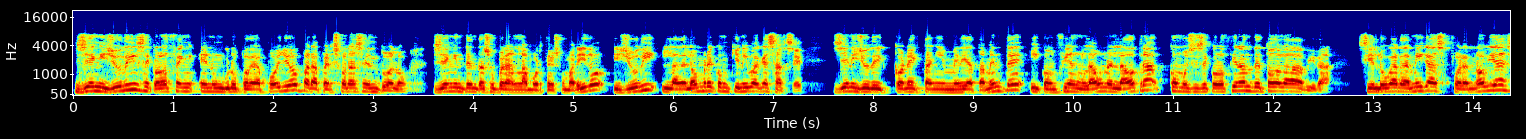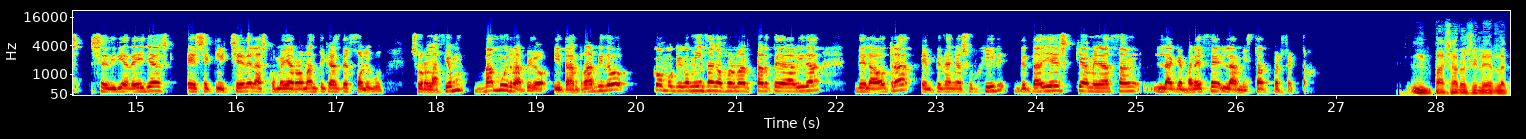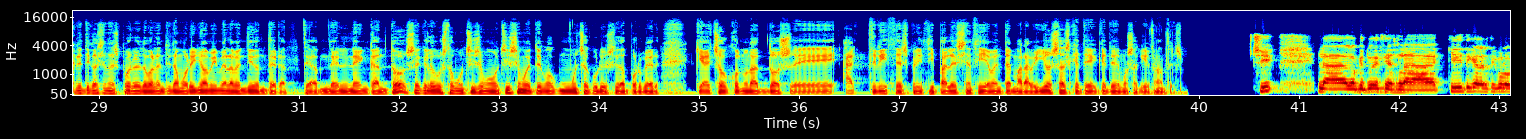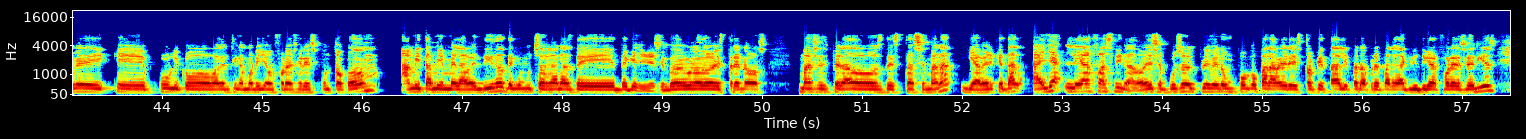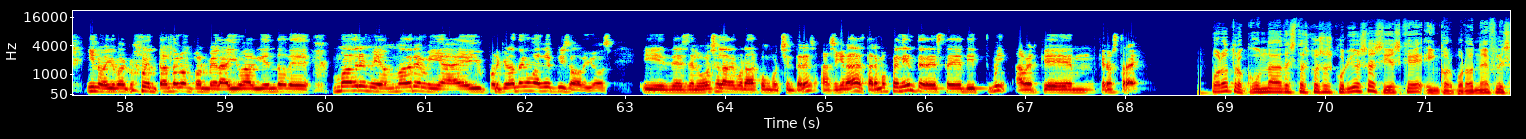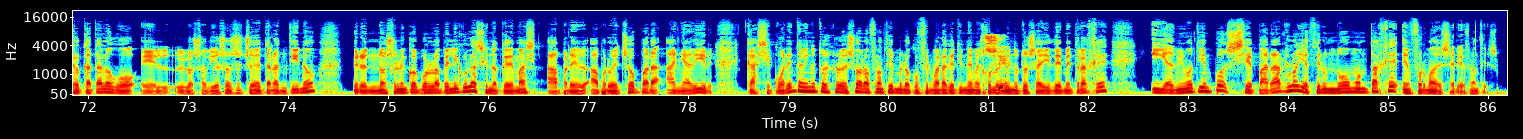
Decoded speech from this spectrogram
Jen y Judy se conocen en un grupo de apoyo para personas en duelo. Jen intenta superar la muerte de su marido y Judy la del hombre con quien iba a casarse. Jen y Judy conectan inmediatamente y confían la una en la otra como si se conocieran de toda la vida. Si en lugar de amigas fueran novias, se diría de ellas ese cliché de las comedias románticas de Hollywood. Su relación va muy rápido y tan rápido como que comienzan a formar parte de la vida de la otra, empiezan a surgir detalles que amenazan la que parece la amistad perfecta. Pasaros y leer la crítica sin spoiler de Valentina Moriño, a mí me la ha vendido entera. Le encantó, sé que le gustó muchísimo, muchísimo y tengo mucha curiosidad por ver qué ha hecho con unas dos eh, actrices principales sencillamente maravillosas que, tenemos aquí, Francis. Sí, lo que tú decías, la crítica del artículo que, publicó Valentina Morillo en foreseries.com, a mí también me la ha vendido, tengo muchas ganas de, que llegue, siendo uno de los estrenos más esperados de esta semana y a ver qué tal. A ella le ha fascinado, ¿eh? se puso el primero un poco para ver esto qué tal y para preparar la crítica de Forest Series y nos iba comentando conforme la iba viendo de madre mía, madre mía, ¿y por qué no tengo más episodios? Y desde luego se la ha devorado con mucho interés. Así que nada, estaremos pendientes de este Deep Me, a ver qué nos trae. Por otro, una de estas cosas curiosas y es que incorporó Netflix al catálogo el, Los odiosos 8 de Tarantino, pero no solo incorporó la película, sino que además aprovechó para añadir casi 40 minutos, creo que eso, ahora Francis me lo confirmará que tiene mejor los minutos ahí de metraje, y al mismo tiempo separarlo y hacer un nuevo montaje en forma de serie, Francis.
